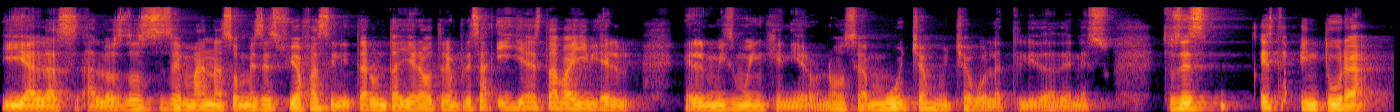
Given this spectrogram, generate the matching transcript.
y a las a los dos semanas o meses fui a facilitar un taller a otra empresa y ya estaba ahí el, el mismo ingeniero, ¿no? O sea, mucha, mucha volatilidad en eso. Entonces, esta pintura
